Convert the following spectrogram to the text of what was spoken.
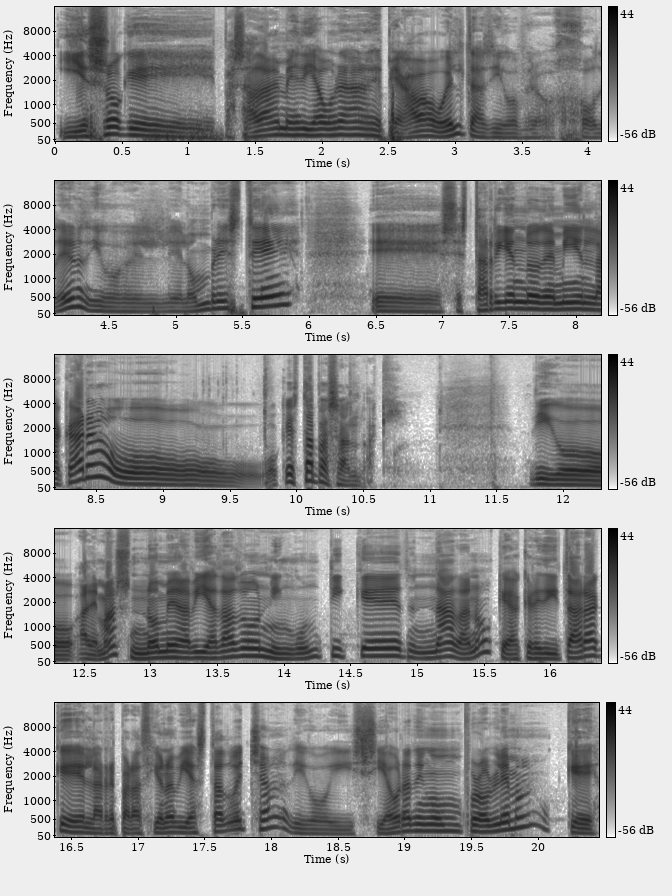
Y eso que pasada media hora le pegaba vueltas, digo, pero joder, digo, el hombre este eh, ¿se está riendo de mí en la cara o, qué está pasando aquí? Digo, además no me había dado ningún ticket, nada, ¿no? Que acreditara que la reparación había estado hecha. Digo, y si ahora tengo un problema, ¿qué?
